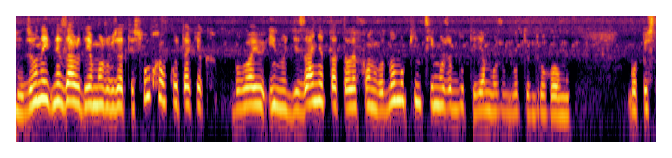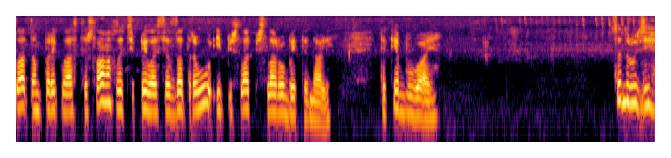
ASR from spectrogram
Дзвонить не завжди я можу взяти слухавку, так як буваю іноді зайнята. Телефон в одному кінці може бути, я можу бути в другому. Бо пішла там перекласти шланг, зачепилася за траву і пішла, пішла робити далі. Таке буває. Все, друзі,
